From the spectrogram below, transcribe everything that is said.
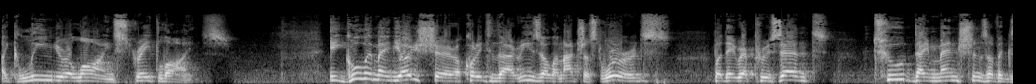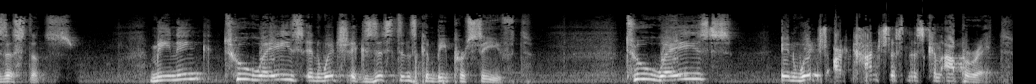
like linear lines, straight lines. Igulim and Yosher, according to the Arizal, are not just words, but they represent two dimensions of existence. meaning two ways in which existence can be perceived, two ways in which our consciousness can operate.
